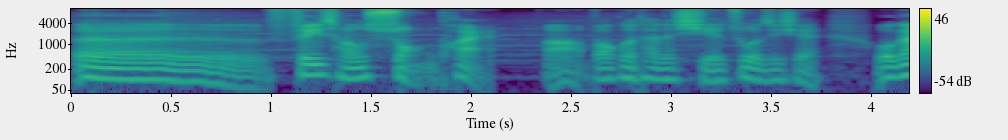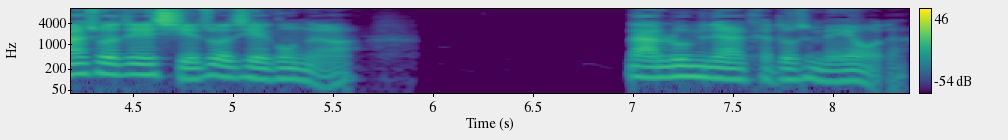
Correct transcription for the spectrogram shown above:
呃非常爽快啊，包括它的协作这些，我刚才说的这些协作这些功能啊。那 Luminaire 可都是没有的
